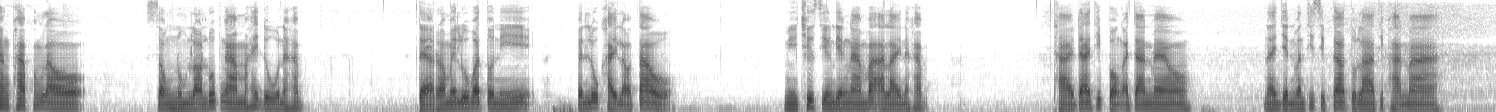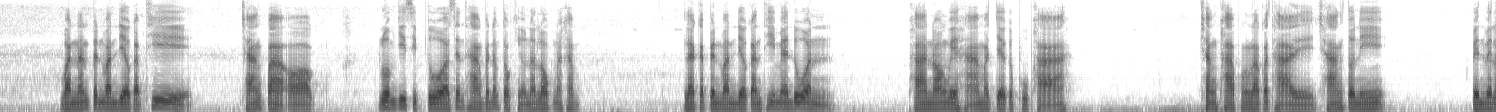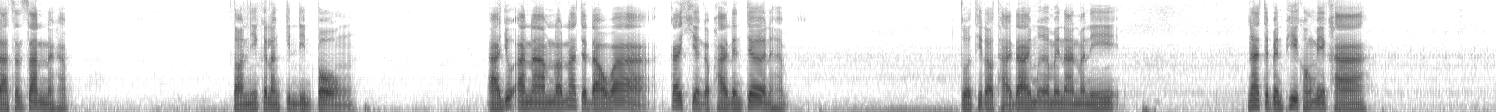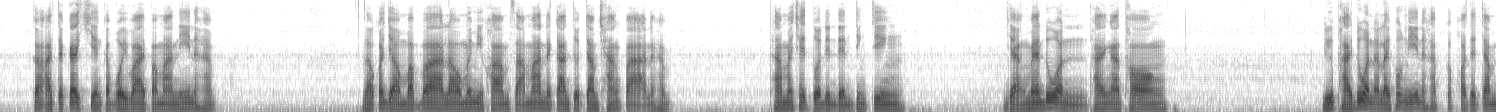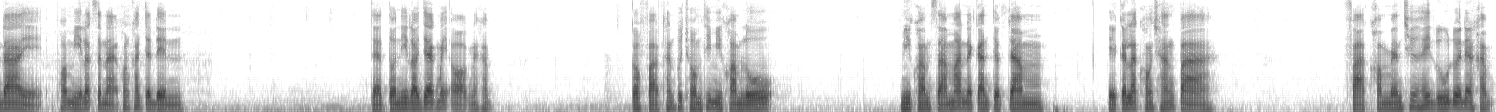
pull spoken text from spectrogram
ช่างภาพของเราส่งหนุ่มหล่อรูปงามมาให้ดูนะครับ แต่เราไม่รู้ว่าตัวนี้เป็นลูกใครเหล่าเต้า มีชื่อเสียงเรียงนามว่าอะไรนะครับ ถ่ายได้ที่ป่องอาจารย์แมว ในเย็นวันที่ 19 ตุลาที่ผ่านมา วันนั้นเป็นวันเดียวกับที่ช้างป่าออกร่วม 20 ตัวเส้นทางไปน้ำตกเหวนรกนะครับ และก็เป็นวันเดียวกันที่แม่ด้วน พาน้องเวหามาเจอกับภูผา ช่างภาพของเราก็ถ่ายช้างตัวนี้ เป็นเวลาสั้นๆนะครับ ตอนนี้กำลังกินดินโป่งอายุอานามเราน่าจะเดาว่าใกล้เคียงกับพายเรนเจอร์นะครับ ตัวที่เราถ่ายได้เมื่อไม่นานมานี้ น่าจะเป็นพี่ของเมคา ก็อาจจะใกล้เคียงกับโวยวายประมาณนี้นะครับ เราก็ยอมรับว่าเราไม่มีความสามารถในการจดจำช้างป่านะครับ ถ้าไม่ใช่ตัวเด่นๆจริง ๆ อย่างแม่ด้วนพายงาทอง หรือพายด้วนอะไรพวกนี้นะครับ ก็พอจะจำได้ เพราะมีลักษณะค่อนข้างจะเด่น แต่ตัวนี้เราแยกไม่ออกนะครับ ก็ฝากท่านผู้ชมที่มีความรู้ มีความสามารถในการจดจำเอกลักษณ์ของช้างป่า ฝากคอมเมนต์ชื่อให้รู้ด้วยนะครับ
